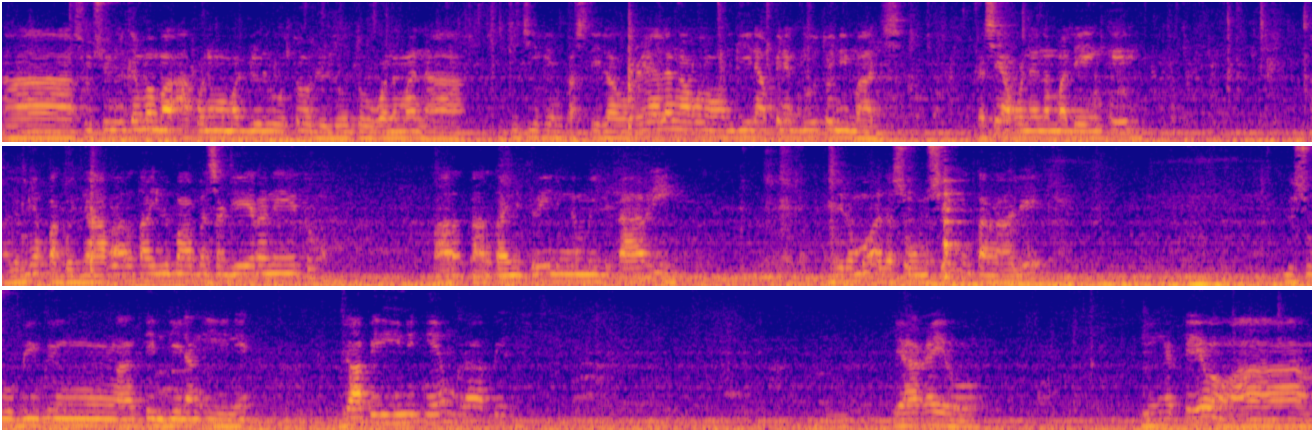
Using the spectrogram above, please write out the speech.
Ah, susunod naman ma- ako naman magluluto. Luluto ko naman ah, chicken pastil ako. Kaya lang ako hindi na pinagluto ni Mads. Kasi ako na namalengke. Alam niya, pagod na. Para tayo lumaban sa gera nito. Para, para tayo ni training ng military. Biro mo, alas 11 yung tangali. Lusubin ko yung uh, tindi ng init. Grabe init ngayon, grabe. Kaya kayo, ingat kayo. Ah,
